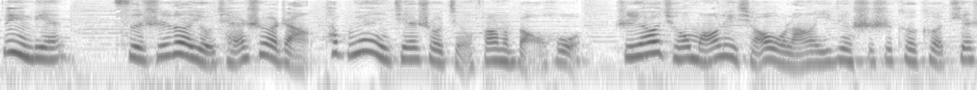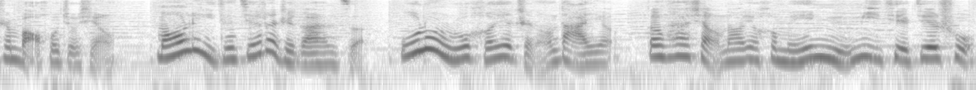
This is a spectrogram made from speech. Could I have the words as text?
另一边，此时的有钱社长他不愿意接受警方的保护，只要求毛利小五郎一定时时刻刻贴身保护就行。毛利已经接了这个案子，无论如何也只能答应。当他想到要和美女密切接触，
